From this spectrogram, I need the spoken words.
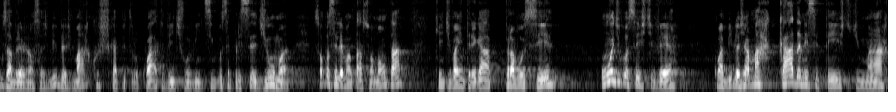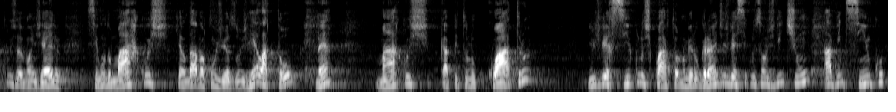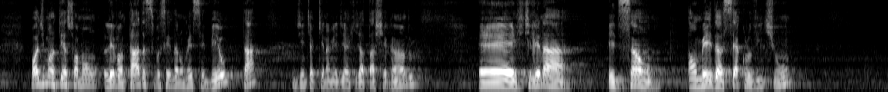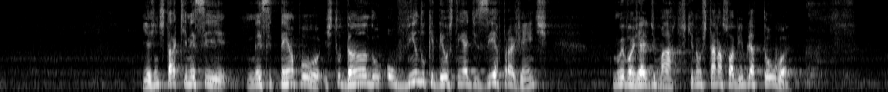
Vamos abrir as nossas Bíblias, Marcos capítulo 4, 21 e 25. Você precisa de uma? Só você levantar a sua mão, tá? Que a gente vai entregar para você, onde você estiver, com a Bíblia já marcada nesse texto de Marcos, o Evangelho segundo Marcos, que andava com Jesus, relatou, né? Marcos capítulo 4, e os versículos, 4 é o número grande, os versículos são os 21 a 25 Pode manter a sua mão levantada se você ainda não recebeu, tá? Gente aqui na direita que já está chegando. É, a gente lê na edição Almeida século 21. E a gente está aqui nesse, nesse tempo estudando, ouvindo o que Deus tem a dizer para a gente no Evangelho de Marcos, que não está na sua Bíblia à toa.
